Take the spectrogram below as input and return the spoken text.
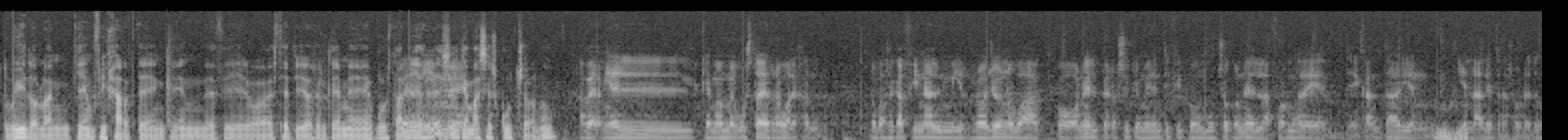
tu ídolo? ¿En quién fijarte? ¿En quién decir, "Oh, este tío es el que me gusta? A A mí ver, a es, mí es el me- que más escucho, ¿no? A ver, a mí el que más me gusta es Raúl Alejandro. Lo que pasa es que al final mi rollo no va con él, pero sí que me identifico mucho con él, la forma de, de cantar y en, y en la letra sobre todo.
